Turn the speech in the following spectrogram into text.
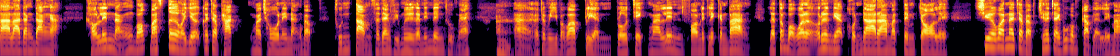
ดาราดัง ๆอะเขาเล่นหนังบล็อกบัสเตอร์มาเยอะก็จะพักมาโชว์ในหนังแบบทุนต่ำแสดงฝีมือกันนิดนึงถูกไหมอ่าอ่าเขาจะมีแบบว่าเปลี่ยนโปรเจกต์มาเล่นฟอร์มเล็ก ๆ กันบ้าง แล้วต้องบอกว่าเรื่องเนี้ยขนดารามาเต็มจอเลย เชื่อว่าน่าจะแบบเชื่อใจผู้กำกับแหละเลยมา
